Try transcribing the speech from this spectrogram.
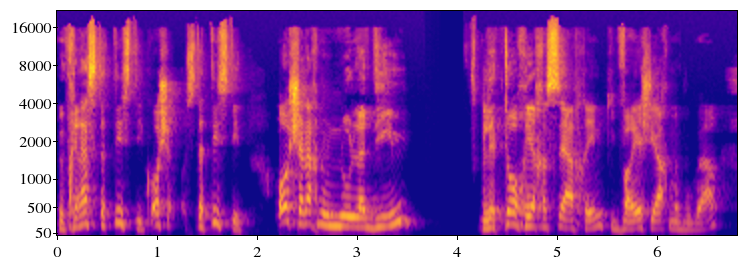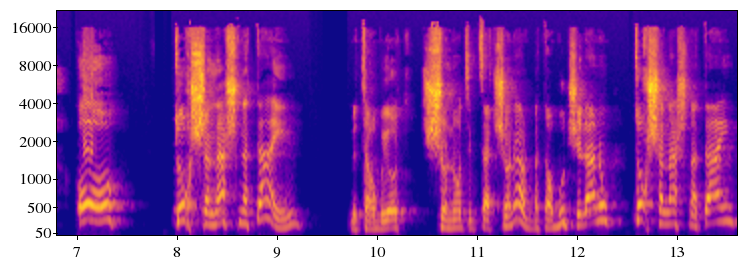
מבחינה סטטיסטית או, ש... סטטיסטית, או שאנחנו נולדים לתוך יחסי אחים, כי כבר יש לי אח מבוגר, או תוך שנה שנתיים, בתרבויות שונות זה קצת שונה, אבל בתרבות שלנו, תוך שנה שנתיים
